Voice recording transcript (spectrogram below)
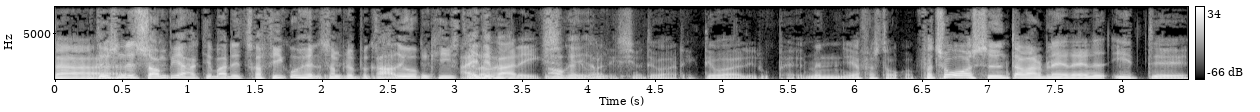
der det var sådan lidt zombieagtigt. Var det et trafikuheld, som blev begravet i åben kiste? Nej, det var det ikke. Okay, det var det ikke. Det var det ikke. Det var lidt upassende, men jeg forstår. For to år siden, der var der blandt andet et, øh,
